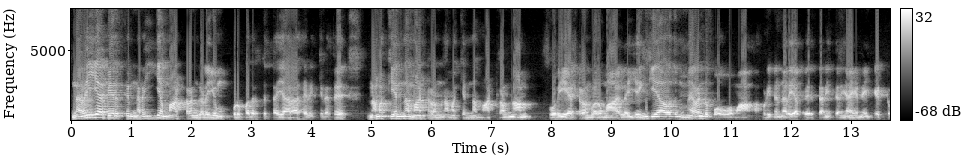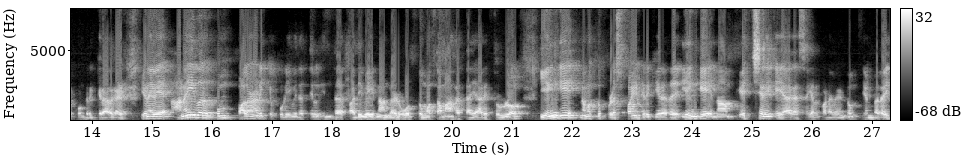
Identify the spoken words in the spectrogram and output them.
நிறைய பேருக்கு நிறைய மாற்றங்களையும் கொடுப்பதற்கு தயாராக இருக்கிறது. நமக்கு என்ன மாற்றம் நமக்கு என்ன மாற்றம் நாம் ஒரு ஏற்றம் வருமா? இல்லை எங்கேயாவது மிரண்டு போவோமா? அப்படின்னு நிறைய பேர் தனித்தனியா என்னை கேட்டுக் கொண்டிருக்கிறார்கள். எனவே அனைவருக்கும் பலன் அளிக்கக்கூடிய விதத்தில் இந்த பதிவை நாங்கள் ஒட்டுமொத்தமாக தயாரித்துள்ளோம். எங்கே நமக்கு பிளஸ் பாயிண்ட் இருக்கிறது? எங்கே நாம் எச்சரிக்கையாக செயல்பட வேண்டும் என்பதை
